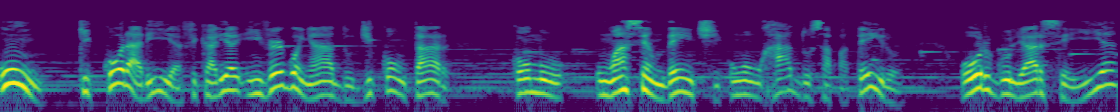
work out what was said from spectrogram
Um que coraria, ficaria envergonhado de contar como um ascendente, um honrado sapateiro, orgulhar-se-ia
